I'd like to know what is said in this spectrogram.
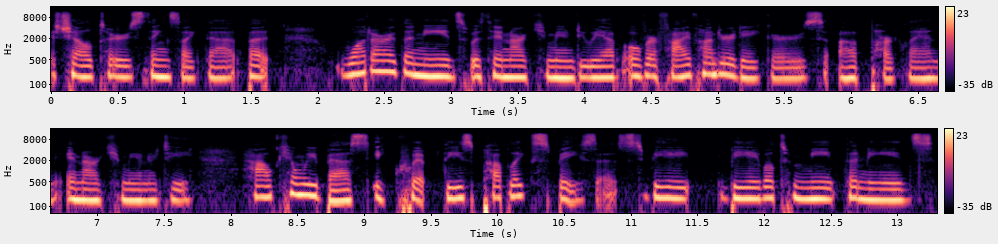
shelters, things like that. But what are the needs within our community? We have over 500 acres of parkland in our community. How can we best equip these public spaces to be be able to meet the needs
